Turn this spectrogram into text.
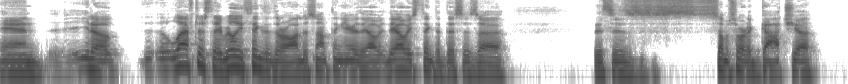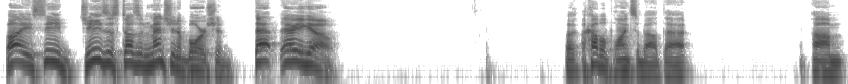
And, you know, leftists, they really think that they're onto something here. They always, they always think that this is a, this is some sort of gotcha. Well, you see, Jesus doesn't mention abortion. That there you go. But a couple points about that. Um,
